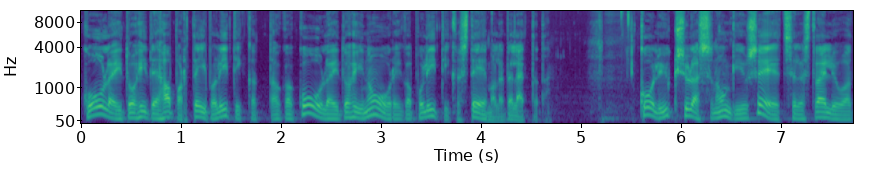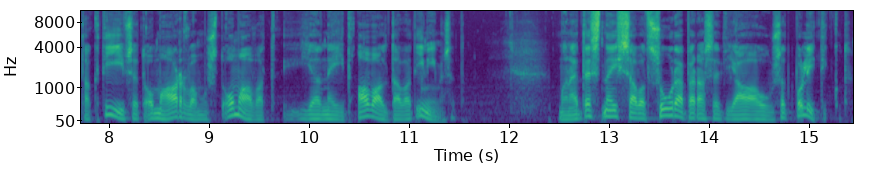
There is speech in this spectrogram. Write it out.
kool ei tohi teha parteipoliitikat, aga kool ei tohi noori ka poliitikast eemale peletada. kooli üks ülesanne ongi ju see, et sellest väljuvad aktiivsed, oma arvamust omavad ja neid avaldavad inimesed. mõnedest neist saavad suurepärased ja ausad poliitikud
